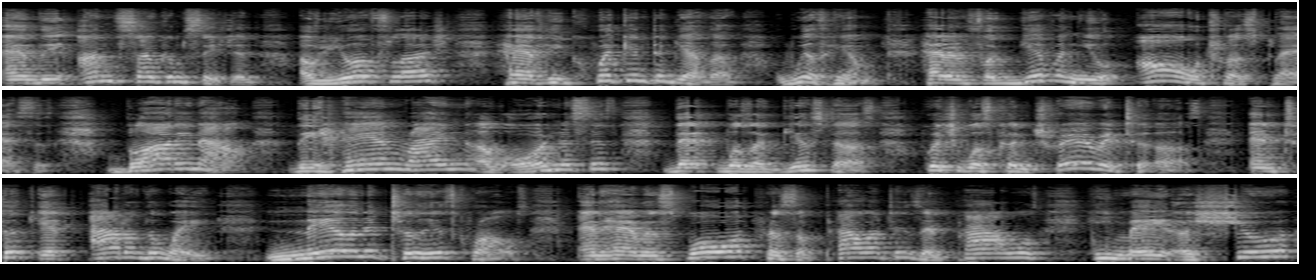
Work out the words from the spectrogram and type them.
and the uncircumcision of your flesh, hath he quickened together with him, having forgiven you all trespasses, blotting out the handwriting of ordinances that was against us, which was contrary to us, and took it out of the way, nailing it to his cross, and having spoiled principalities and powers, he made a sure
